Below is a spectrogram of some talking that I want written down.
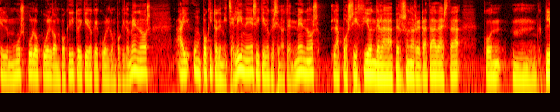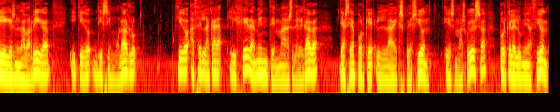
el músculo cuelga un poquito y quiero que cuelgue un poquito menos, hay un poquito de michelines y quiero que se noten menos, la posición de la persona retratada está con mm, pliegues en la barriga y quiero disimularlo, quiero hacer la cara ligeramente más delgada, ya sea porque la expresión es más gruesa, porque la iluminación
